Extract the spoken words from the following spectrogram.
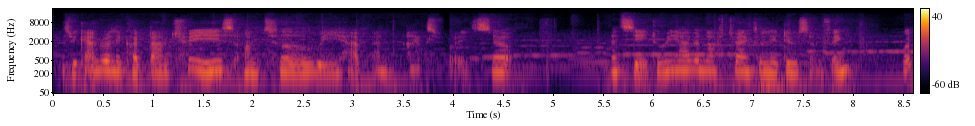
Because we can't really cut down trees until we have an axe for it. So, let's see, do we have enough to actually do something? Whoop.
